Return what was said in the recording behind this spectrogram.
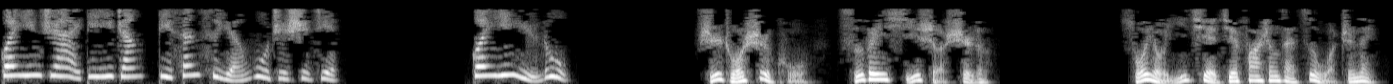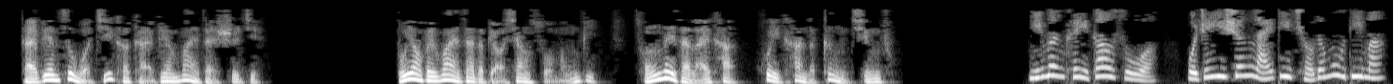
观音之爱第一章第三次元物质世界。观音语录：执着是苦，慈悲喜舍是乐。所有一切皆发生在自我之内，改变自我即可改变外在世界。不要被外在的表象所蒙蔽，从内在来看，会看得更清楚。您们可以告诉我，我这一生来地球的目的吗？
